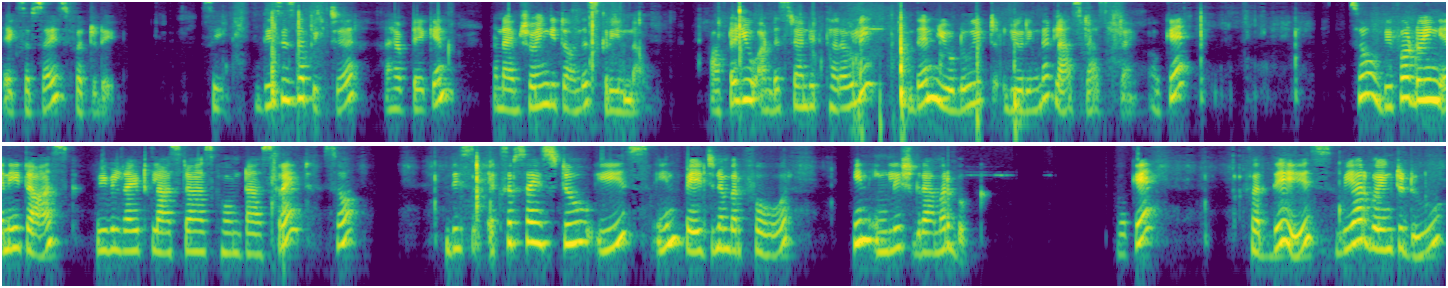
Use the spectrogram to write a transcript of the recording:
exercise for today. See, this is the picture I have taken and I am showing it on the screen now. after you understand it thoroughly then you do it during the class task time okay? So before doing any task we will write class task home task right? So this exercise 2 is in page number 4 in english grammar book okay? For this we are going to do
